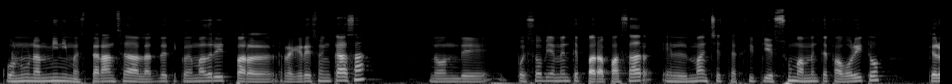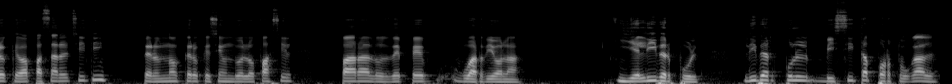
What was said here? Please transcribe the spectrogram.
con una mínima esperanza al Atlético de Madrid para el regreso en casa, donde pues obviamente para pasar el Manchester City es sumamente favorito. Creo que va a pasar el City, pero no creo que sea un duelo fácil para los de Pep Guardiola. Y el Liverpool. Liverpool visita Portugal,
